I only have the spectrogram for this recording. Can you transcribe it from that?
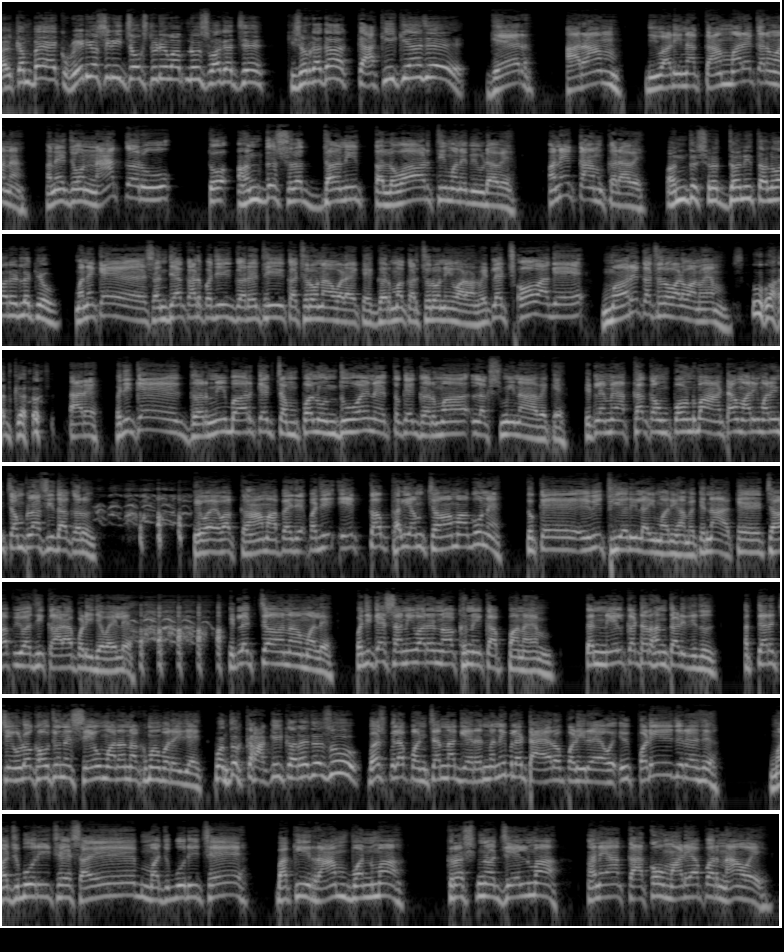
Welcome back radio city ચોક સ્ટુડિયોમાં આપનું સ્વાગત છે. કિશોર કાકા, કાકી ક્યાં છે? ઘેર, આરામ, દિવાળીના કામ મારે કરવાના. અને જો ના કરું, તો અંધશ્રદ્ધાની તલવારથી મને બીવડાવે. અને કામ કરાવે. અંધશ્રદ્ધાની તલવાર એટલે કેવું? મને કે સંધ્યાકાળ પછી ઘરેથી કચરો ના વળાય કે ઘરમાં કચરો નહીં વાળવાનો. એટલે છ વાગે મારે કચરો વાળવાનો એમ. શું વાત કરો તારે. પછી કે ઘરની બહાર કે ચંપલ ઊંધું હોય ને તો કે ઘરમાં લક્ષ્મી ના આવે કે. એટલે મેં આખા કમ્પાઉન્ડમાં આંટા મારી મારીને ચંપલા સીધા કરું. એવા એવા કામ આપે છે. પછી એક કપ ખાલી આમ ચા માંગુ ને તો કે એવી થિયરી લાવી મારી સામે કે ના કે ચા પીવાથી કાળા પડી જવાય લે. એટલે ચા ના મળે. પછી કે શનિવારે નખ નહીં કાપવાના એમ. તો નેલ કટર હંતાડી દીધું. અત્યારે ચેવડો ખાઉં છું ને સેવ મારા નખમાં ભરાઈ જાય. પણ તો કાકી કરે છે શું? બસ પેલા પંચરના ગેરેજમાં નહીં પેલા ટાયરો પડી રહ્યા હોય એ પડી જ રહે છે. મજબૂરી છે સાહેબ મજબૂરી છે. બાકી રામ વનમાં કૃષ્ણ જેલમાં અને આ કાકો માળિયા પર ના હોય.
